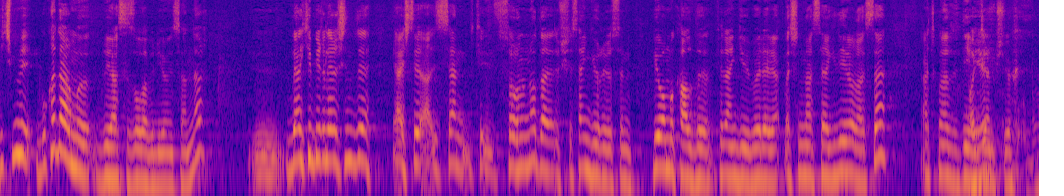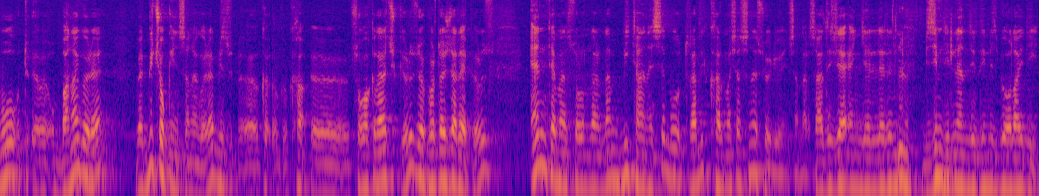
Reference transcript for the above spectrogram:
Hiç mi bu kadar mı duyarsız olabiliyor insanlar? Ee, belki birileri şimdi ya işte sen sorunun o da işte sen görüyorsun bir o mu kaldı falan gibi böyle yaklaşımlar sergiliyorlarsa artık ona da diyebileceğim Hayır, bir şey yok. bu e, bana göre ve birçok insana göre biz e, ka- e, sokaklara çıkıyoruz, röportajlar yapıyoruz. En temel sorunlardan bir tanesi bu trafik karmaşasını söylüyor insanlar. Sadece engellilerin Evet. bizim dillendirdiğimiz bir olay değil.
